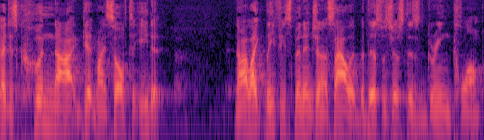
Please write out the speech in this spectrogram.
I just could not get myself to eat it. Now, I like leafy spinach in a salad, but this was just this green clump.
